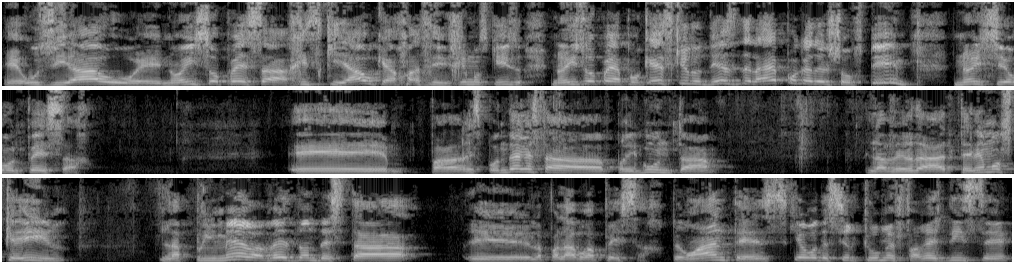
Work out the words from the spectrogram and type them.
eh, eh, no hizo Pesach, Hizkiyahu, que ahora dijimos que hizo, no hizo Pesach, porque es escrito desde la época del Shoftim no hicieron Pesach. Eh, para responder esta pregunta, la verdad, tenemos que ir la primera vez donde está eh, la palabra Pesach. Pero antes, quiero decir que un Faresh dice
